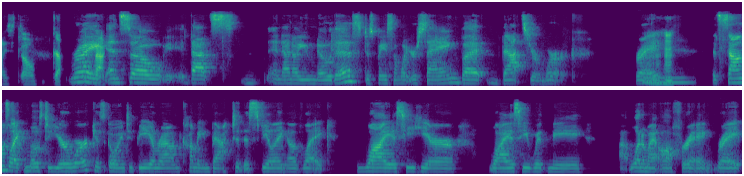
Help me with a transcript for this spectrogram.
I still right. And so eh, that's, and I know you know this just based on what you're saying, but that's your work, right? Mm-hmm. It sounds like most of your work is going to be around coming back to this feeling of like, why is he here? Why is he with me? Uh, what am i offering right?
